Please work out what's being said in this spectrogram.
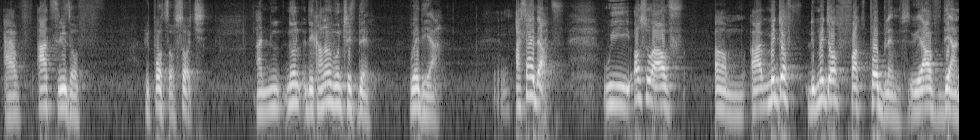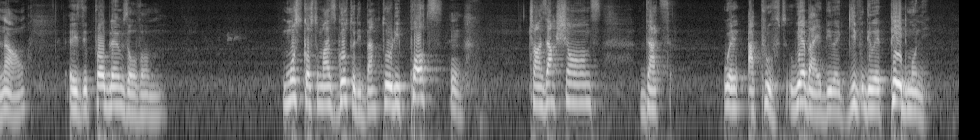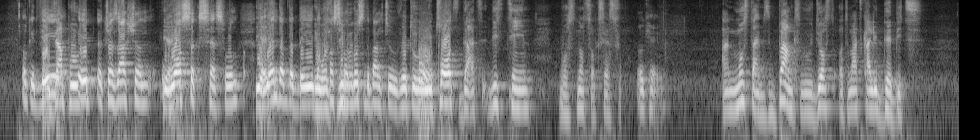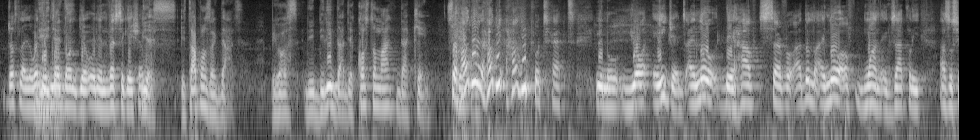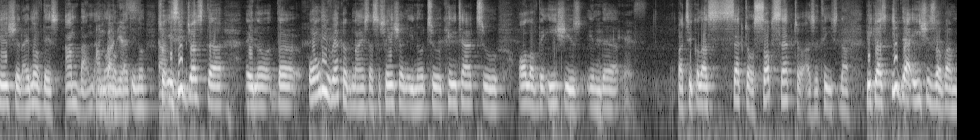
I have had series of reports of such, and no, they cannot even trace them where they are. Mm. Aside that, we also have um, our major the major fact problems we have there now is the problems of um, most customers go to the bank to report mm. transactions that were approved, whereby they were give, they were paid money. Okay, For they, example, a, a transaction yes. was successful. Yes. At the end of the day, the customer goes to the bank to report. to report that this thing was not successful. Okay. And most times, banks will just automatically debit. Just like when they've not done their own investigation? Yes, it happens like that because they believe that the customer that came. So how do you, how do you, how do you protect you know your agents? I know they have several. I don't know. I know of one exactly association. I know of this AMMBAN and AMMBAN, all of yes. that. You know. So is it just uh, you know the only recognized association you know to cater to all of the issues in the yes. particular sector, subsector as it is now? Because if there are issues of um,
